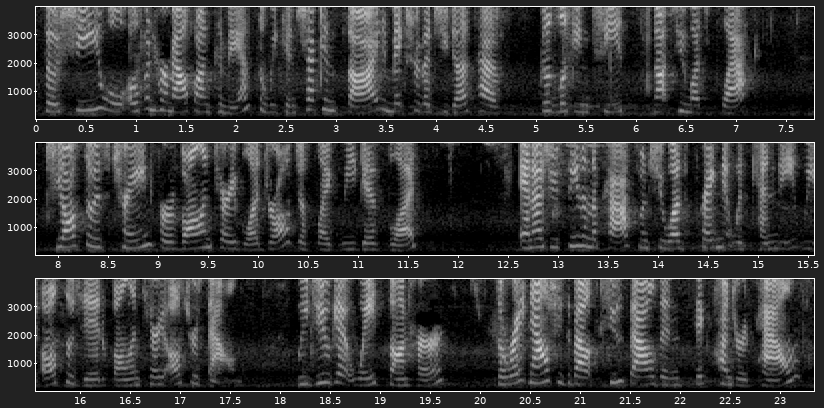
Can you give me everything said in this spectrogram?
So she will open her mouth on command so we can check inside and make sure that she does have good looking teeth, not too much plaque. She also is trained for voluntary blood draw, just like we give blood. And as you've seen in the past, when she was pregnant with Kendi, we also did voluntary ultrasounds. We do get weights on her. So right now she's about 2,600 pounds,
